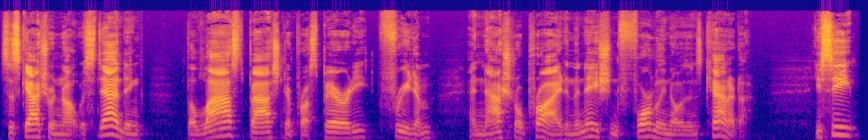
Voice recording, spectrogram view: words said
Saskatchewan notwithstanding, the last bastion of prosperity, freedom, and national pride in the nation formerly known as Canada. You see,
